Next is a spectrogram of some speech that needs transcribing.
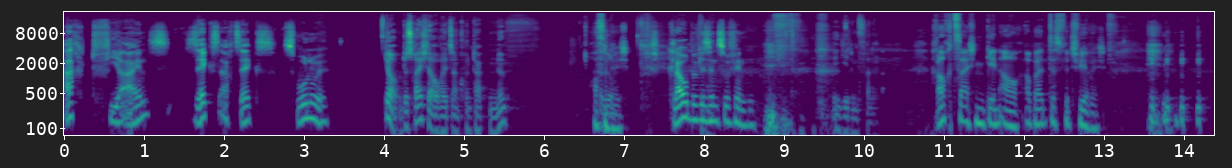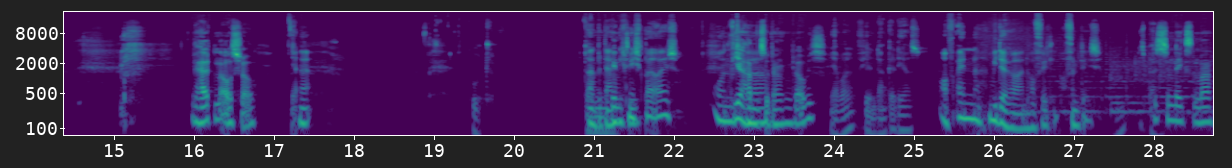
841 686 20. Ja, das reicht ja auch jetzt an Kontakten, ne? Hoffentlich. Also, ich glaube, wir sind zu finden. In jedem Fall. Rauchzeichen gehen auch, aber das wird schwierig. wir halten Ausschau. Ja. ja. Gut. Dann, Dann bedanke ich mich bei euch. Und, Wir haben äh, zu danken, glaube ich. Jawohl, vielen Dank, Elias. Auf ein Wiederhören, hoffe ich, hoffentlich. Bis, Bis zum nächsten Mal.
